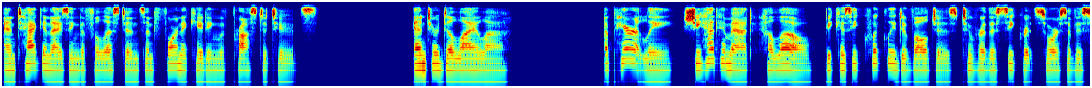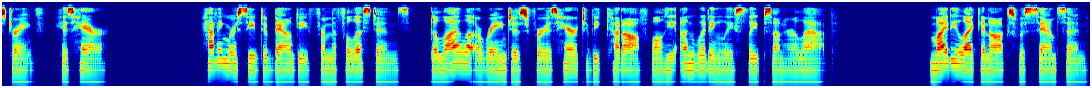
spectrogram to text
antagonizing the Philistines and fornicating with prostitutes. Enter Delilah. Apparently, she had him at hello because he quickly divulges to her the secret source of his strength, his hair. Having received a bounty from the Philistines, Delilah arranges for his hair to be cut off while he unwittingly sleeps on her lap. Mighty like an ox was Samson,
